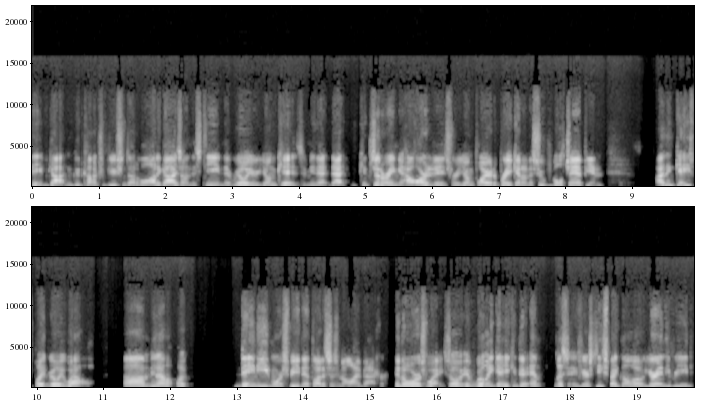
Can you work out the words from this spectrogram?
they've gotten good contributions out of a lot of guys on this team that really are young kids. I mean that that considering how hard it is for a young player to break in on a Super Bowl champion, I think Gay's played really well. Um, you know, look, they need more speed and athleticism at linebacker in the worst way. So if Willie Gay can do, and listen, if you're Steve Spagnuolo, you're Andy Reid,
